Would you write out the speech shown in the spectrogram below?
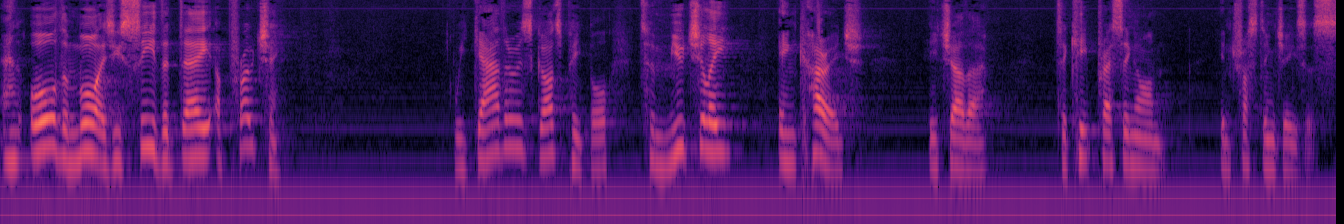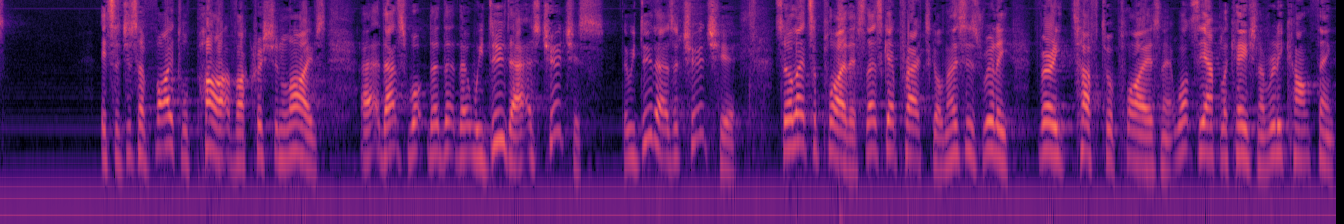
and all the more as you see the day approaching. We gather as God's people to mutually encourage each other to keep pressing on in trusting Jesus. It's just a vital part of our Christian lives. Uh, that's what, that, that, that we do that as churches. That we do that as a church here. So let's apply this. Let's get practical. Now, this is really very tough to apply, isn't it? What's the application? I really can't think.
